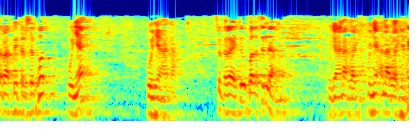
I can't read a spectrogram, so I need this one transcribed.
terapi tersebut punya punya anak. Setelah itu balas dendam. Punya anak lagi, punya anak lagi.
